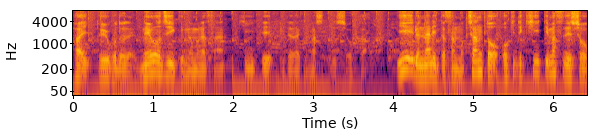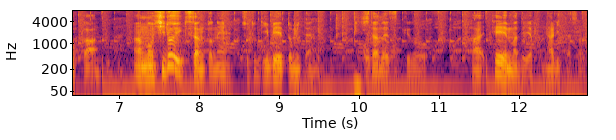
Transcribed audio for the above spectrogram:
はい。ということで、ネオジーク野村さん、聞いていただけましたでしょうか？イエール成田さんもちゃんと起きて聞いてますでしょうか？あの、ひろゆきさんとね、ちょっとディベートみたいなのしたんですけど、はい。テーマでやっぱ成田さんが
